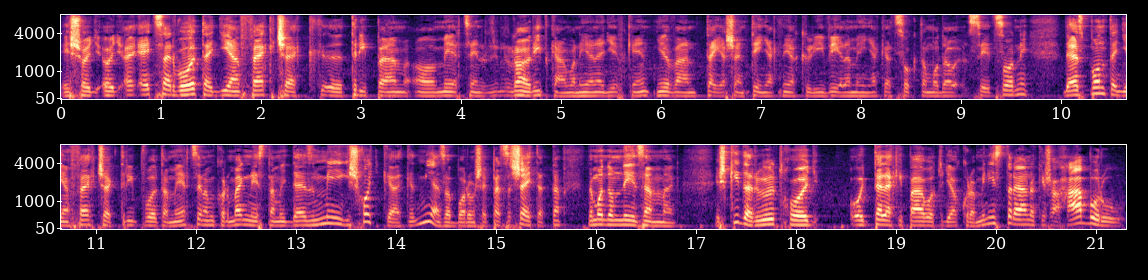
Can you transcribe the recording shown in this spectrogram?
És hogy, hogy egyszer volt egy ilyen fact-check tripem a mércén, nagyon ritkán van ilyen egyébként, nyilván teljesen tények nélküli véleményeket szoktam oda szétszórni, de ez pont egy ilyen fact-check trip volt a mércén, amikor megnéztem, hogy de ez mégis hogy kell, mi ez a baromság? Persze sejtettem, de mondom, nézem meg. És kiderült, hogy hogy Teleki Pál volt ugye akkor a miniszterelnök, és a háború,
